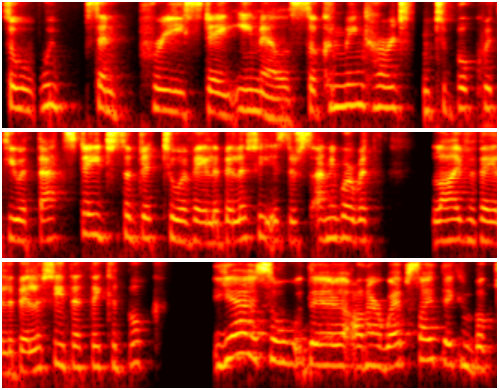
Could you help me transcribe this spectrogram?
so we send pre-stay emails. So can we encourage them to book with you at that stage, subject to availability? Is there anywhere with live availability that they could book? Yeah. So the on our website they can book.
